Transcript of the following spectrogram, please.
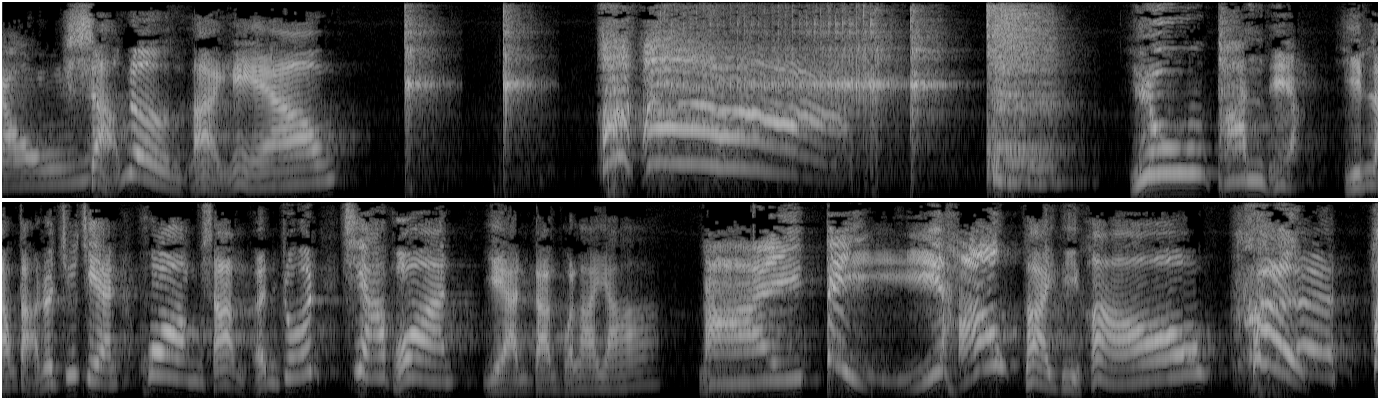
了。上人来了，哈哈！有胆量，尹老大人举荐皇上恩准，下官焉敢不来呀？来的好。来的好，哼哼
